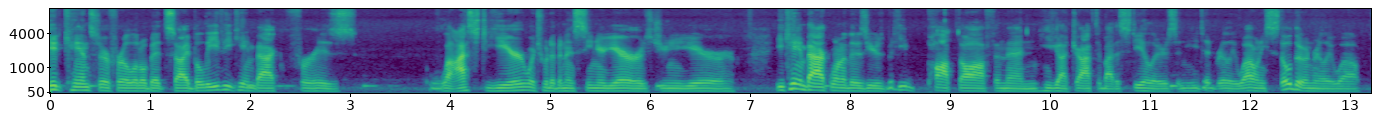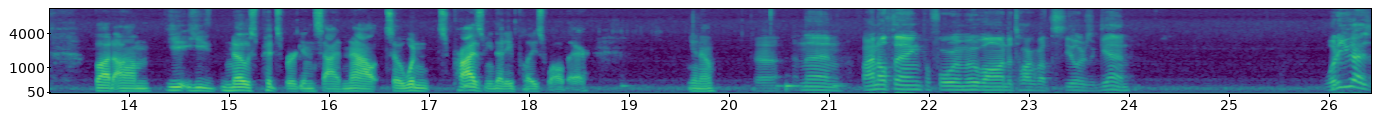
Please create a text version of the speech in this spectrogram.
he had cancer for a little bit, so I believe he came back for his last year, which would have been his senior year or his junior year. He came back one of those years, but he popped off and then he got drafted by the Steelers and he did really well and he's still doing really well. But um, he, he knows Pittsburgh inside and out, so it wouldn't surprise me that he plays well there. You know? Uh, and then, final thing before we move on to talk about the Steelers again. What do you guys?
